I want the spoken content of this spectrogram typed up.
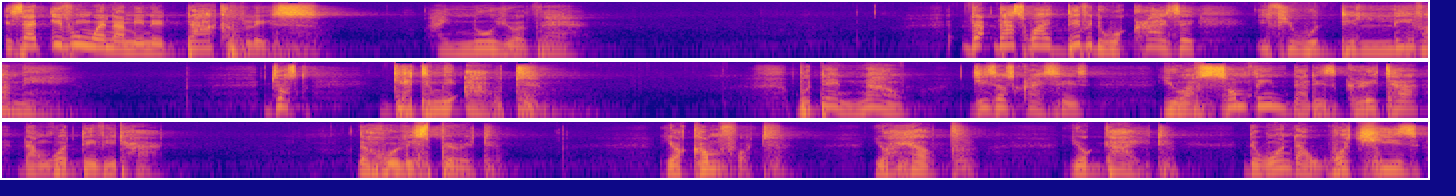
He said, Even when I'm in a dark place, I know you're there. That, that's why David will cry and say, If you would deliver me, just get me out. But then now, Jesus Christ says, You have something that is greater than what David had the Holy Spirit, your comfort, your help, your guide, the one that watches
